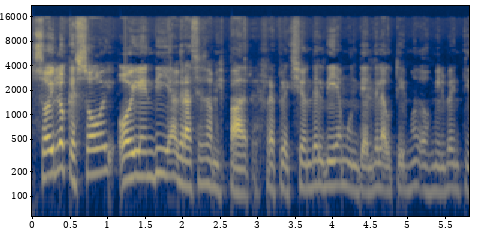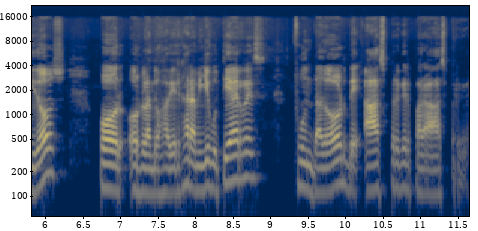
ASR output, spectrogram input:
Soy lo que soy hoy en día gracias a mis padres. Reflexión del Día Mundial del Autismo 2022 por Orlando Javier Jaramillo Gutiérrez, fundador de Asperger para Asperger.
